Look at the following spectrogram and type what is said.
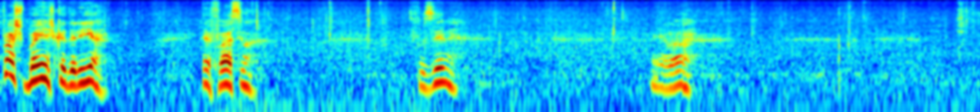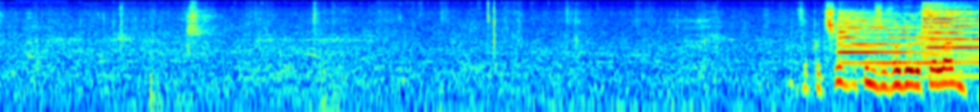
Faz bem a escadaria. É fácil fazer. Olha lá. Só para descer, temos o voador daquele lado.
